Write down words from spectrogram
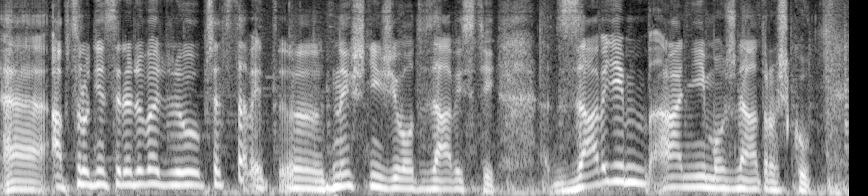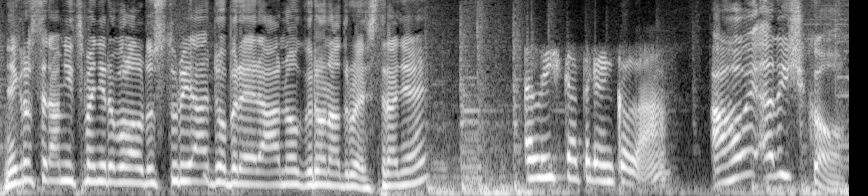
E, absolutně si nedovedu představit e, dnešní život v závisti. Závidím ani možná trošku. Někdo se nám nicméně dovolal do studia. Dobré ráno, kdo na druhé straně? Eliška Trenková. Ahoj Eliško.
